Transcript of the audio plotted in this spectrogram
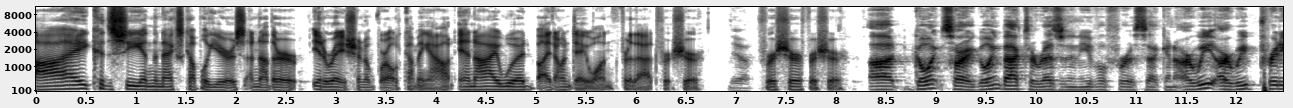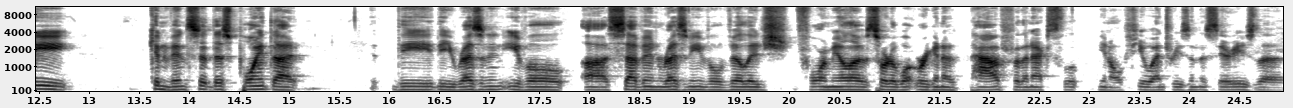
I could see in the next couple years another iteration of World coming out, and I would bite on day one for that for sure. Yeah. For sure, for sure. Uh, going sorry, going back to Resident Evil for a second. Are we are we pretty convinced at this point that the the Resident Evil uh, Seven Resident Evil Village formula is sort of what we're gonna have for the next you know few entries in the series? The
